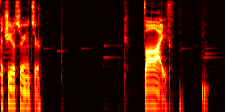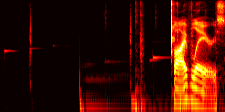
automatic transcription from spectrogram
That should us our answer. 5. 5 layers.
